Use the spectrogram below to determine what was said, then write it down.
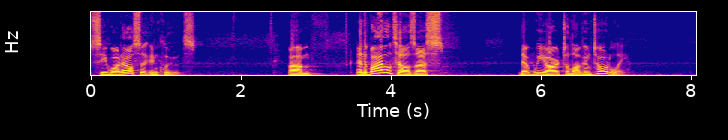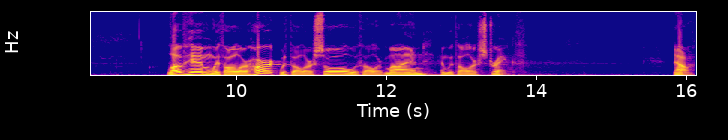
see what else it includes. Um, and the Bible tells us that we are to love Him totally. Love Him with all our heart, with all our soul, with all our mind, and with all our strength. Now,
